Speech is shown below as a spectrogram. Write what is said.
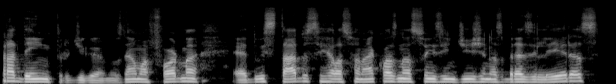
para dentro, digamos, né? uma forma é, do Estado se relacionar com as nações indígenas brasileiras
